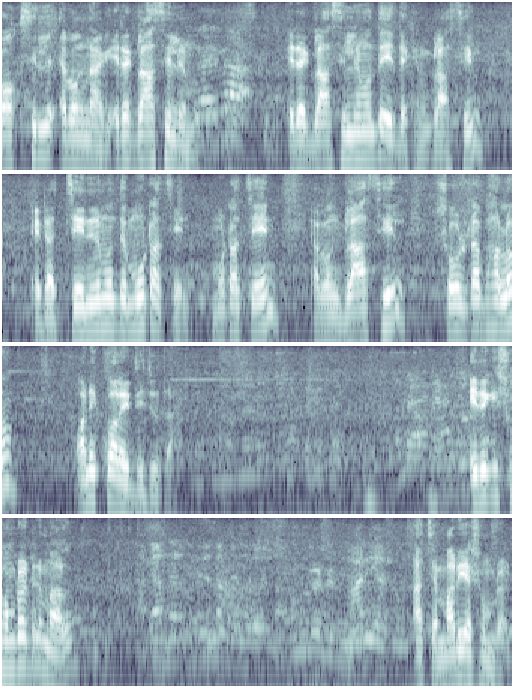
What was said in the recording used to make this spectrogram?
বক্স হিল এবং না এটা গ্লাস হিলের মধ্যে। এটা গ্লাস হিলের মধ্যে এই দেখেন গ্লাস হিল এটা চেনের মধ্যে মোটা চেন মোটা চেন এবং গ্লাস হিল শোলটা ভালো। অনেক কোয়ালিটি জুতা। এটা কি সম্রাটের মাল? আচ্ছা মারিয়া সম্রাট।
